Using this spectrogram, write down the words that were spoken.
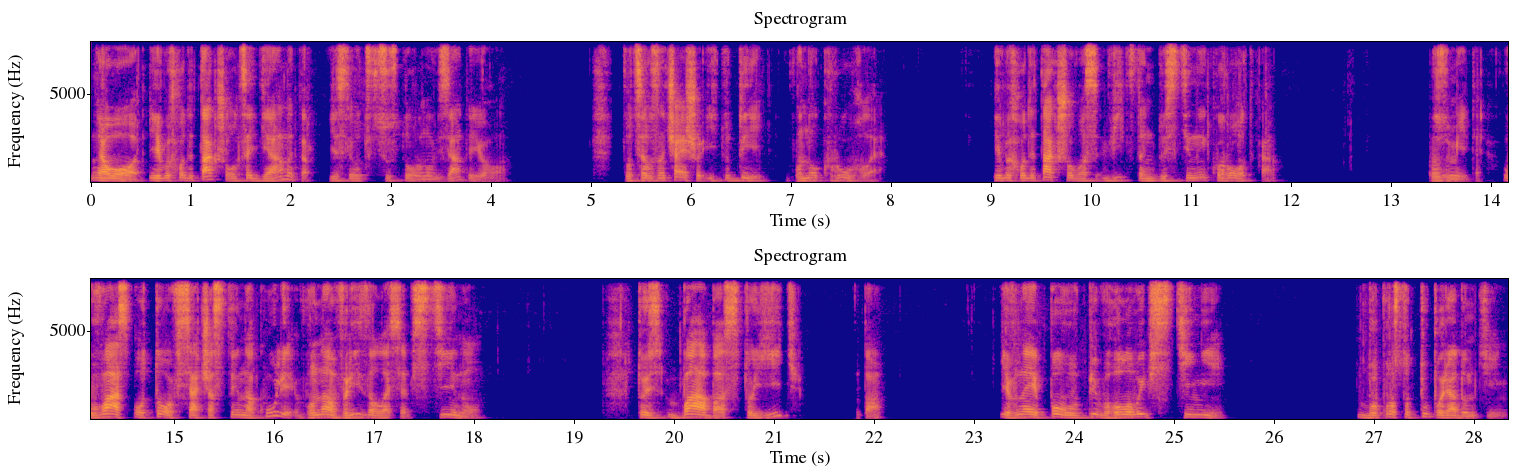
От. І виходить так, що оцей діаметр, якщо от в цю сторону взяти його, то це означає, що і туди воно кругле. І виходить так, що у вас відстань до стіни коротка. Розумієте? У вас ото вся частина кулі, вона врізалася в стіну. Тобто баба стоїть, да, і в неї півголови в стіні. Бо просто тупо рядом тінь.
